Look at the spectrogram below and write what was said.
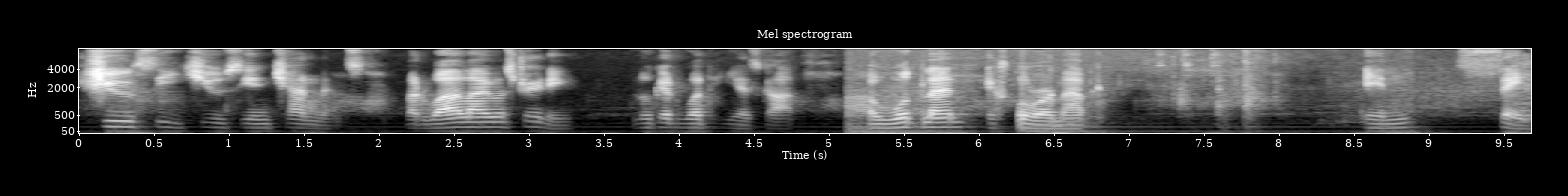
juicy juicy enchantments but while I was trading look at what he has got. A woodland explorer map. Insane.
